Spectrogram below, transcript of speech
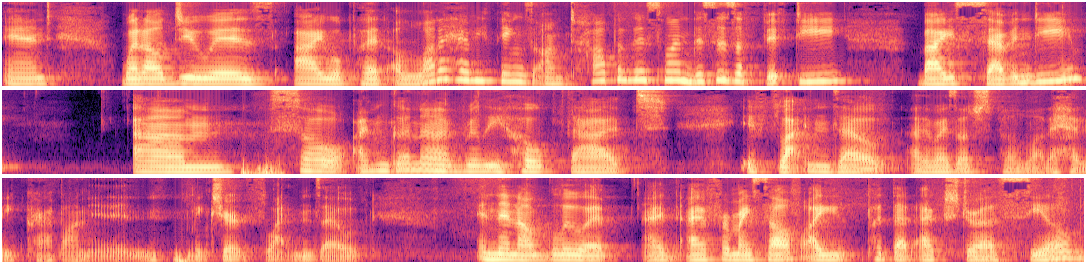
And what I'll do is I will put a lot of heavy things on top of this one. This is a 50 by 70. Um, so I'm going to really hope that it flattens out. Otherwise, I'll just put a lot of heavy crap on it and make sure it flattens out. And then I'll glue it. I, I, for myself, I put that extra seal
